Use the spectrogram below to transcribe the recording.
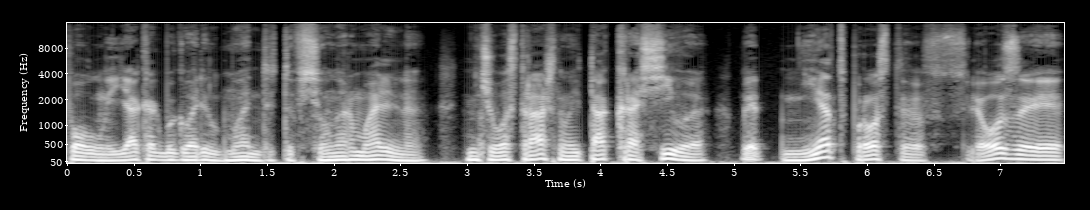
полный. Я как бы говорил, Мань, да это все нормально, ничего страшного, и так красиво. Говорит, нет, просто слезы,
